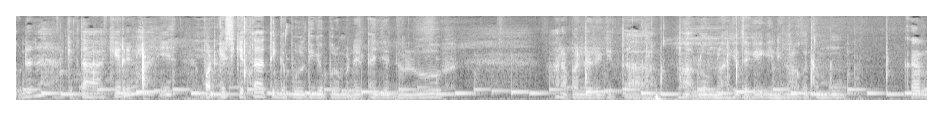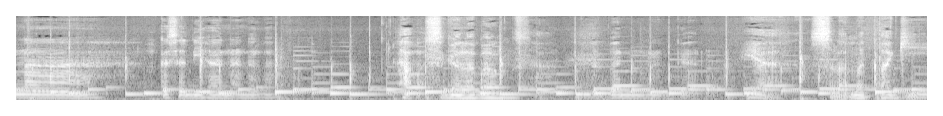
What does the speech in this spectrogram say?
udah dah kita akhirin lah ya. Podcast kita 30-30 menit aja dulu. Harapan dari kita Maklum lah kita kayak gini kalau ketemu. Karena kesedihan adalah Hak segala bangsa. Ya, selamat pagi.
